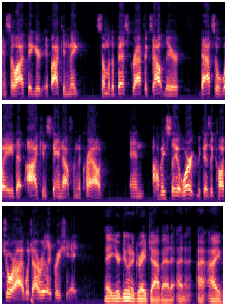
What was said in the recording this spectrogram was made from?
And so I figured if I can make some of the best graphics out there, that's a way that I can stand out from the crowd. And obviously it worked because it caught your eye, which I really appreciate. Hey, you're doing a great job at it. And I, I,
